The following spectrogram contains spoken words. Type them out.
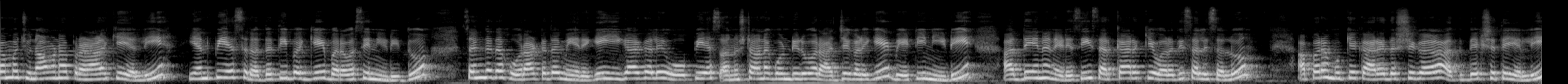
ತಮ್ಮ ಚುನಾವಣಾ ಪ್ರಣಾಳಿಕೆಯಲ್ಲಿ ಎನ್ ಪಿ ಎಸ್ ರದ್ದತಿ ಬಗ್ಗೆ ಭರವಸೆ ನೀಡಿದ್ದು, ಸಂಘದ ಹೋರಾಟದ ಮೇರೆಗೆ ಈಗಾಗಲೇ ಒ ಪಿ ಎಸ್ ಅನುಷ್ಠಾನಗೊಂಡಿರುವ ರಾಜ್ಯಗಳಿಗೆ ಭೇಟಿ ನೀಡಿ ಅಧ್ಯಯನ ನಡೆಸಿ ಸರ್ಕಾರಕ್ಕೆ ವರದಿ ಸಲ್ಲಿಸಲು ಅಪರ ಮುಖ್ಯ ಕಾರ್ಯದರ್ಶಿಗಳ ಅಧ್ಯಕ್ಷತೆಯಲ್ಲಿ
